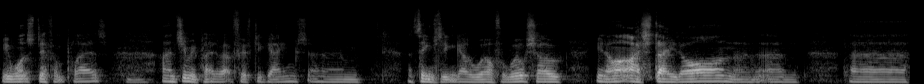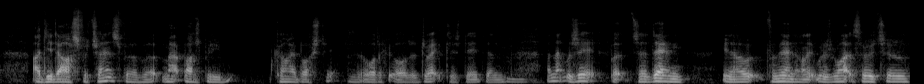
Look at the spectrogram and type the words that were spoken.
he wants different players. And Jimmy played about 50 games, um, and things didn't go well for Will. So, you know, I stayed on, and, and uh, I did ask for transfer, but Matt Busby kiboshed it, or the, or the directors did, and, and that was it. But uh, then, you know, from then on, it was right through to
